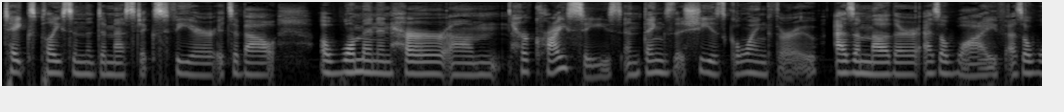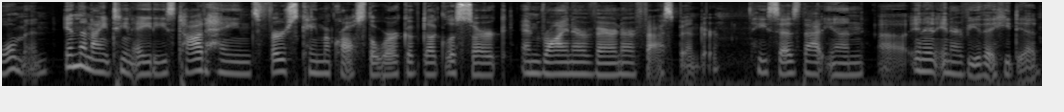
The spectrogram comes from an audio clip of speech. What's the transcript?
takes place in the domestic sphere. It's about a woman and her um, her crises and things that she is going through as a mother, as a wife, as a woman. In the 1980s, Todd Haynes first came across the work of Douglas Sirk and Rainer Werner Fassbinder. He says that in uh, in an interview that he did.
